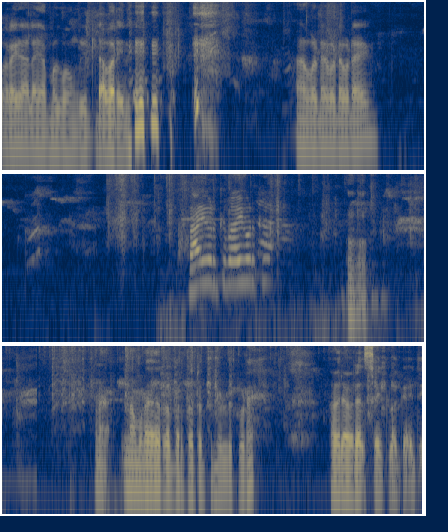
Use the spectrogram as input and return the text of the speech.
കുറേ കാലമായി നമ്മൾ കോൺക്രീറ്റ് ഇടാൻ പറയുന്നത്. അവിടെ ഇവിടെ ഇവിടെ. ബായ് കൊടുക്ക് ബായ് കൊടുക്ക്. അങ്ങനെ നമ്മുടെ റബ്ബർ തോട്ടത്തിന്റെ ഉള്ളിൽ കൂടെ അവരവരെ സൈക്കിളൊക്കെ ആയിട്ട്.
